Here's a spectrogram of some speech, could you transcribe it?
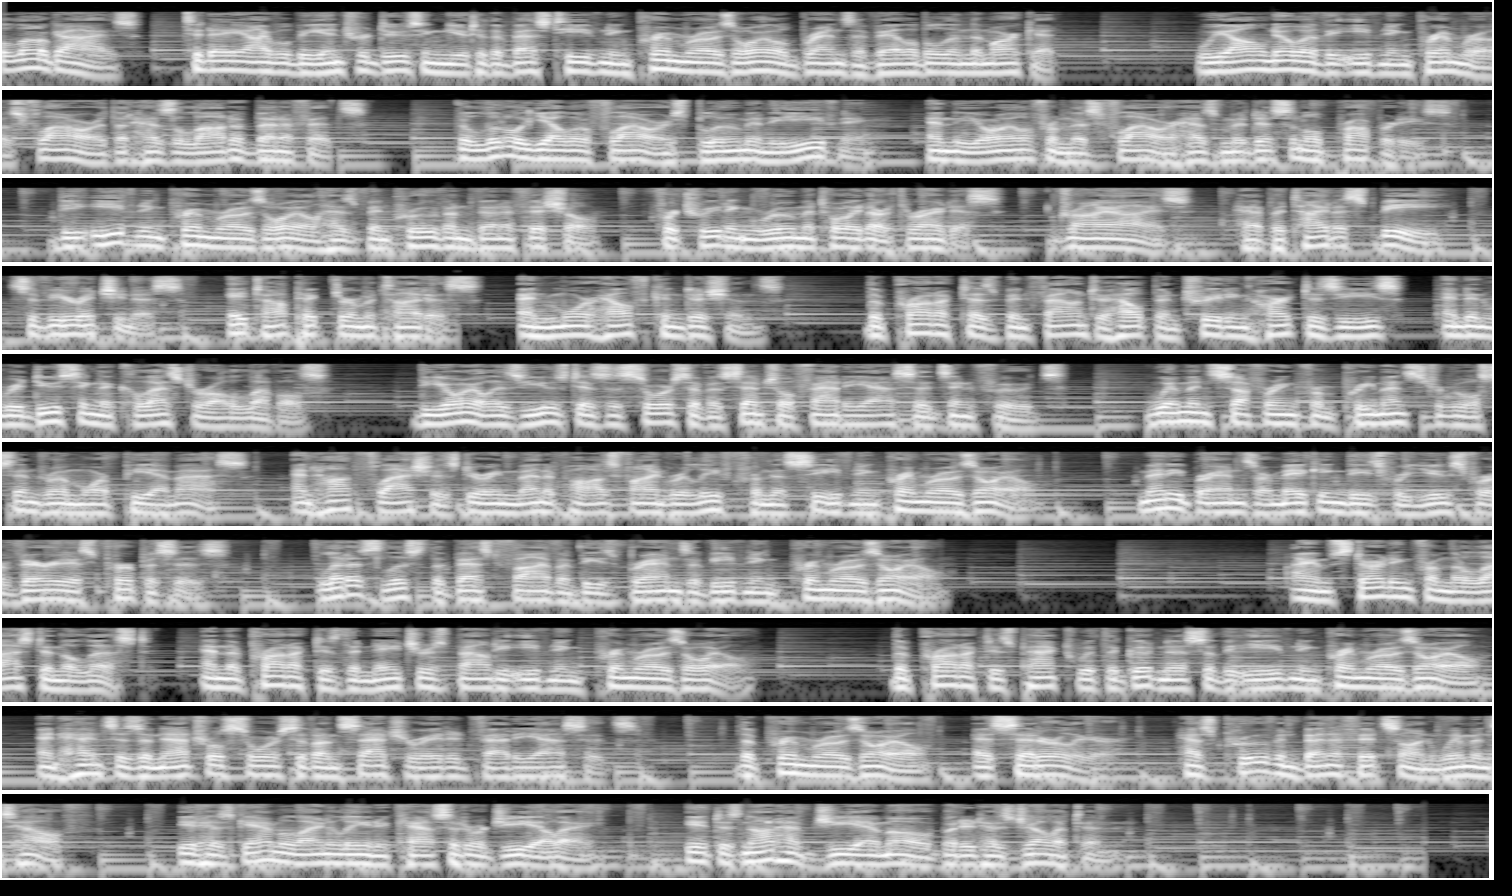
Hello guys, today I will be introducing you to the best evening primrose oil brands available in the market. We all know of the evening primrose flower that has a lot of benefits. The little yellow flowers bloom in the evening, and the oil from this flower has medicinal properties. The evening primrose oil has been proven beneficial for treating rheumatoid arthritis, dry eyes, hepatitis B, severe itchiness, atopic dermatitis, and more health conditions. The product has been found to help in treating heart disease, and in reducing the cholesterol levels. The oil is used as a source of essential fatty acids in foods. Women suffering from premenstrual syndrome or PMS, and hot flashes during menopause find relief from this evening primrose oil. Many brands are making these for use for various purposes. Let us list the best 5 of these brands of evening primrose oil. I am starting from the last in the list, and the product is the Nature's Bounty Evening Primrose Oil. The product is packed with the goodness of the evening primrose oil, and hence is a natural source of unsaturated fatty acids. The primrose oil, as said earlier, has proven benefits on women's health. It has gamma-linolenic acid or GLA. It does not have GMO but it has gelatin.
